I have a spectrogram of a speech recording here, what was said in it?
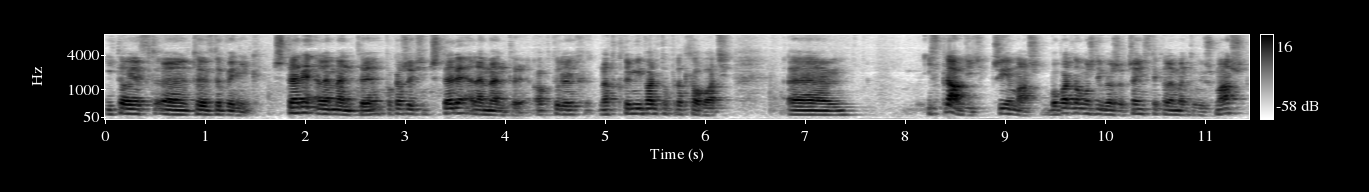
I to jest, e, to jest wynik. Cztery elementy, pokażę Ci cztery elementy, o których, nad którymi warto pracować i sprawdzić, czy je masz, bo bardzo możliwe, że część z tych elementów już masz,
